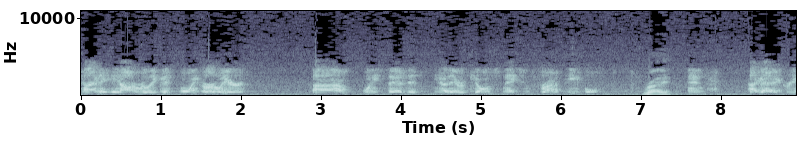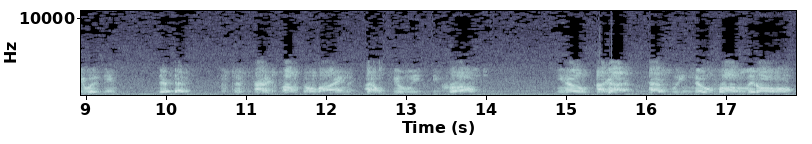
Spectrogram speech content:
kind of hit on a really good point earlier um, when he said that you know they were killing snakes in front of people, Right. and I got to agree with him. There, that's that's kind of crossing a line I don't feel needs to be crossed. You know, I got absolutely no problem at all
